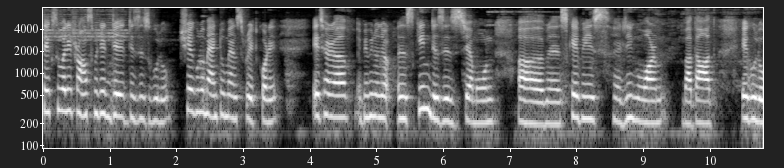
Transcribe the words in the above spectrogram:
সেক্সুয়ালি ট্রান্সমিটেড যে ডিজিজগুলো সেগুলো ম্যান টু ম্যান স্প্রেড করে। এছাড়া বিভিন্ন স্কিন ডিজিজ যেমন স্কেবিস রিংওয়ার্ম বা দাঁত, এগুলো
